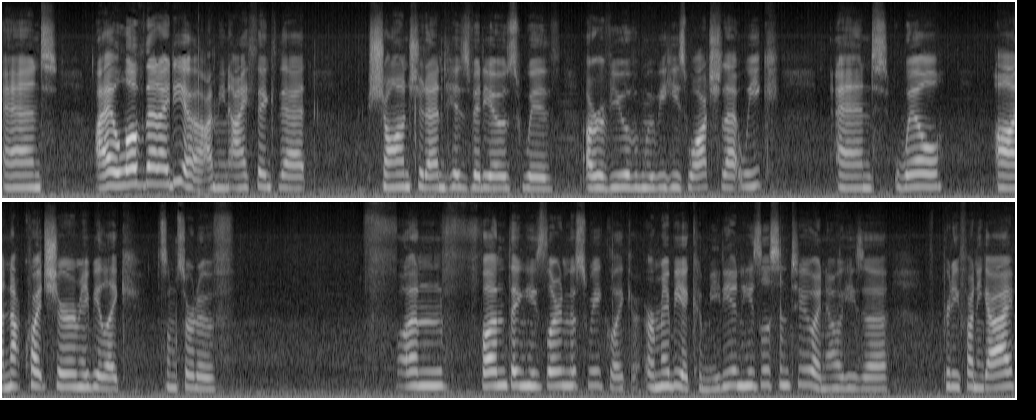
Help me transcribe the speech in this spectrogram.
And I love that idea. I mean, I think that Sean should end his videos with a review of a movie he's watched that week. And Will, uh, not quite sure, maybe like some sort of fun, fun thing he's learned this week, like, or maybe a comedian he's listened to. I know he's a pretty funny guy.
